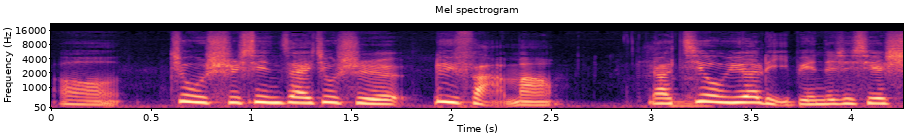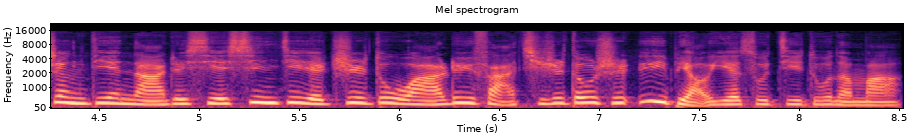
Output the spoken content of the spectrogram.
呃，就是现在就是律法嘛。然后旧约里边的这些圣殿呐、这些信祭的制度啊、律法，其实都是预表耶稣基督的嘛。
